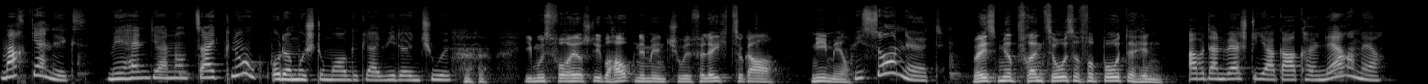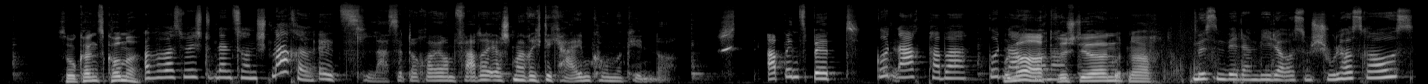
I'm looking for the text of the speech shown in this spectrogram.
Macht ja nix. Wir haben ja noch Zeit genug. Oder musst du morgen gleich wieder in die Schule? ich muss vorerst überhaupt nicht mehr in die Schule. Vielleicht sogar nie mehr. Wieso nicht? Weil es mir die Franzosen verboten haben. Aber dann wärst du ja gar kein Lehrer mehr. So kann's kommen. Aber was willst du denn sonst machen? Jetzt lasset doch euren Vater erst mal richtig heimkommen, Kinder. Ab ins Bett. Gute Nacht, Papa. Gute, Gute Nacht, Nacht. Christian. Gute Nacht. Müssen wir dann wieder aus dem Schulhaus raus?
